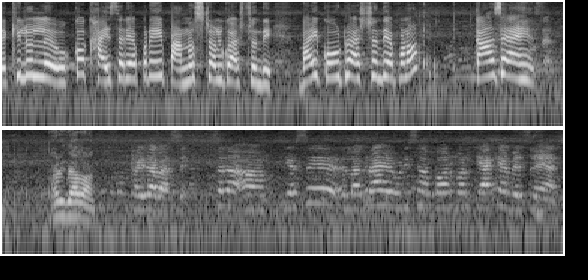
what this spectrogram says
দেখিলু লোক খাইসারা পরে এই পান স্টলকু আসছেন ভাই কোথু আসছেন আপনার कहाँ से आए हैं फरीदाबाद फरीदाबाद से सर आ, कैसे लग रहा है उड़ीसा पर पर क्या क्या बेच रहे हैं आज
